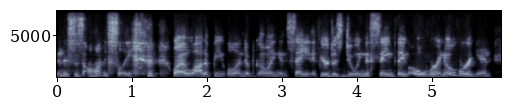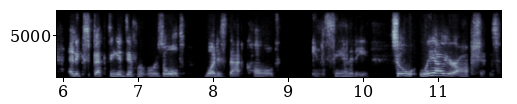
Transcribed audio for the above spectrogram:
And this is honestly why a lot of people end up going insane. If you're just doing the same thing over and over again and expecting a different result, what is that called? Insanity. So lay out your options,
